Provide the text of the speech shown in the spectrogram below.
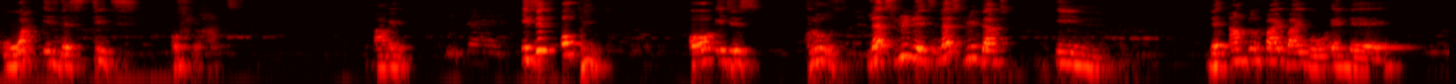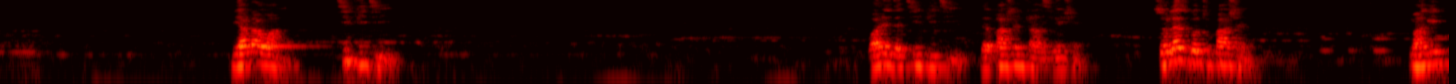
what is the state of your heart? Amen. Is it open or it is closed? Let's read it. Let's read that in the Amplified Bible and the, the other one, TPT. What is the TPT? The Passion Translation. So let's go to Passion. Maggie,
